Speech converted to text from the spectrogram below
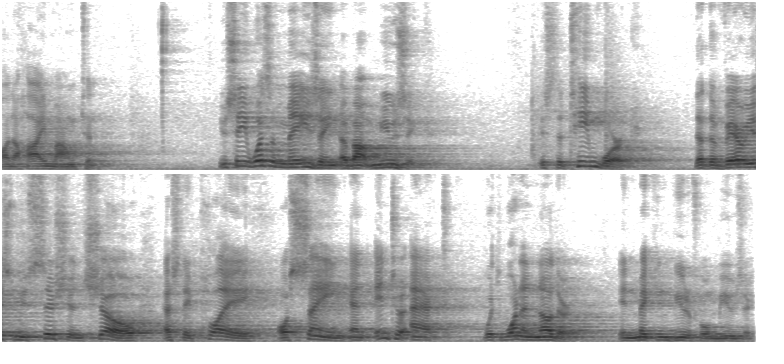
on a high mountain. You see, what's amazing about music is the teamwork that the various musicians show as they play or sing and interact with one another in making beautiful music.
